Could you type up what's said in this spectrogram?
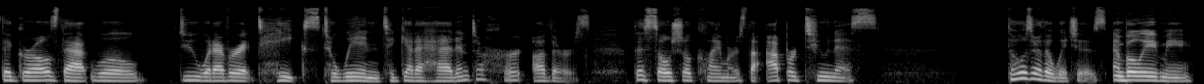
the girls that will do whatever it takes to win, to get ahead, and to hurt others, the social climbers, the opportunists. Those are the witches. And believe me,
